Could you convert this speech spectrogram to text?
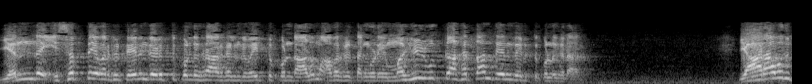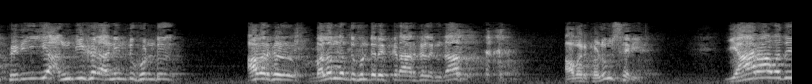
எந்த இசத்தை அவர்கள் தேர்ந்தெடுத்துக் கொள்ளுகிறார்கள் என்று வைத்துக் கொண்டாலும் அவர்கள் தங்களுடைய மகிழ்வுக்காகத்தான் தேர்ந்தெடுத்துக் கொள்ளுகிறார்கள். யாராவது பெரிய அங்கிகள் அணிந்து கொண்டு அவர்கள் பலம் வந்து கொண்டிருக்கிறார்கள் என்றால் அவர்களும் சரி. யாராவது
